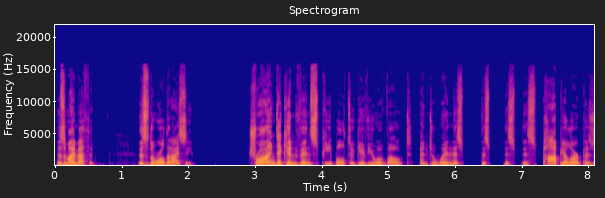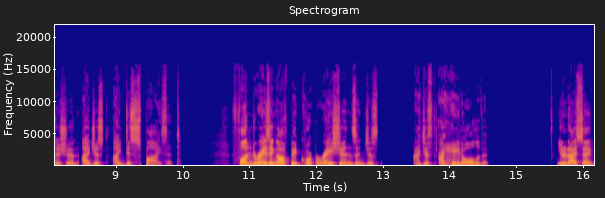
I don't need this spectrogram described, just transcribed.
This is my method. This is the world that I see. Trying to convince people to give you a vote and to win this this this this popular position, I just I despise it. Fundraising off big corporations and just I just I hate all of it. You know what I say?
